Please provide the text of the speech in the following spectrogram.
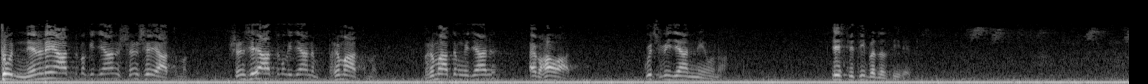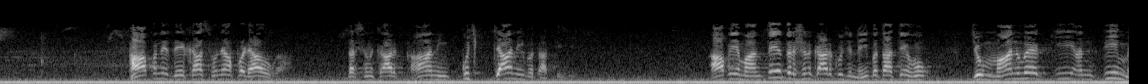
तो निर्णयात्मक ज्ञान संशयात्मक संशयात्मक ज्ञान भ्रमात्मक भ्रमात्मक ज्ञान अभावात्मक। कुछ भी ज्ञान नहीं होना, ये स्थिति बदलती रहती। आपने देखा, सुना, पढ़ा होगा दर्शनकार कहानी कुछ क्या नहीं बताते ये आप ये मानते हैं दर्शनकार कुछ नहीं बताते हो? जो मानव की अंतिम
